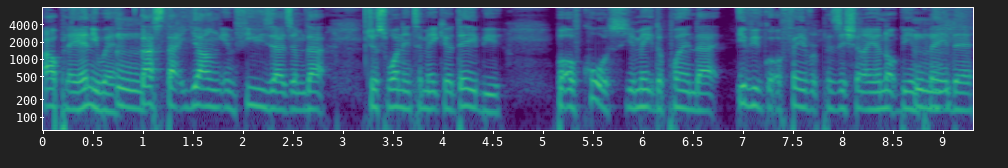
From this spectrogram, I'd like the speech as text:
I'll play anywhere. Mm. That's that young enthusiasm, that just wanting to make your debut. But of course, you make the point that if you've got a favourite position and you're not being played there,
